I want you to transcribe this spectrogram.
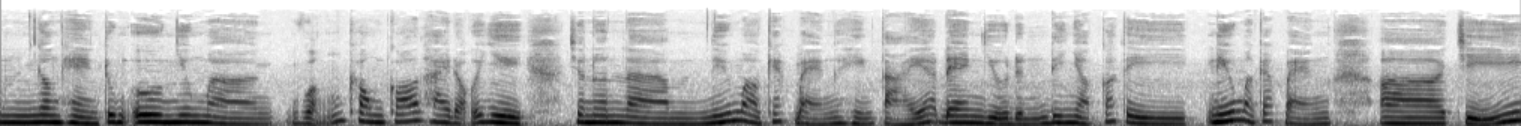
ngân hàng trung ương nhưng mà vẫn không có thay đổi gì. Cho nên là nếu mà các bạn hiện tại đang dự định đi Nhật thì nếu mà các bạn uh, chỉ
